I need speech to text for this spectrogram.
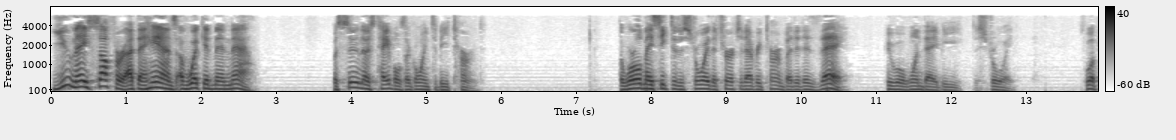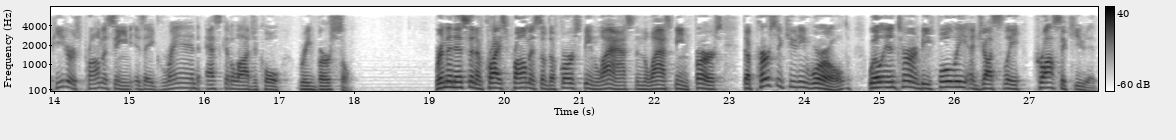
You may suffer at the hands of wicked men now, but soon those tables are going to be turned. The world may seek to destroy the church at every turn, but it is they who will one day be destroyed. What Peter is promising is a grand eschatological reversal. Reminiscent of Christ's promise of the first being last and the last being first, the persecuting world will in turn be fully and justly prosecuted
